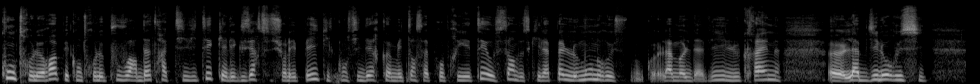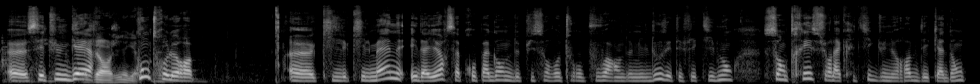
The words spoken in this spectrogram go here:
contre l'Europe et contre le pouvoir d'attractivité qu'elle exerce sur les pays qu'il considère comme étant sa propriété au sein de ce qu'il appelle le monde russe. Donc la Moldavie, l'Ukraine, la Biélorussie. c'est une guerre contre l'Europe euh, qu'il mène. Et d'ailleurs, sa propagande depuis son retour au pouvoir en 2012 est effectivement centrée sur la critique d'une Europe décadente,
